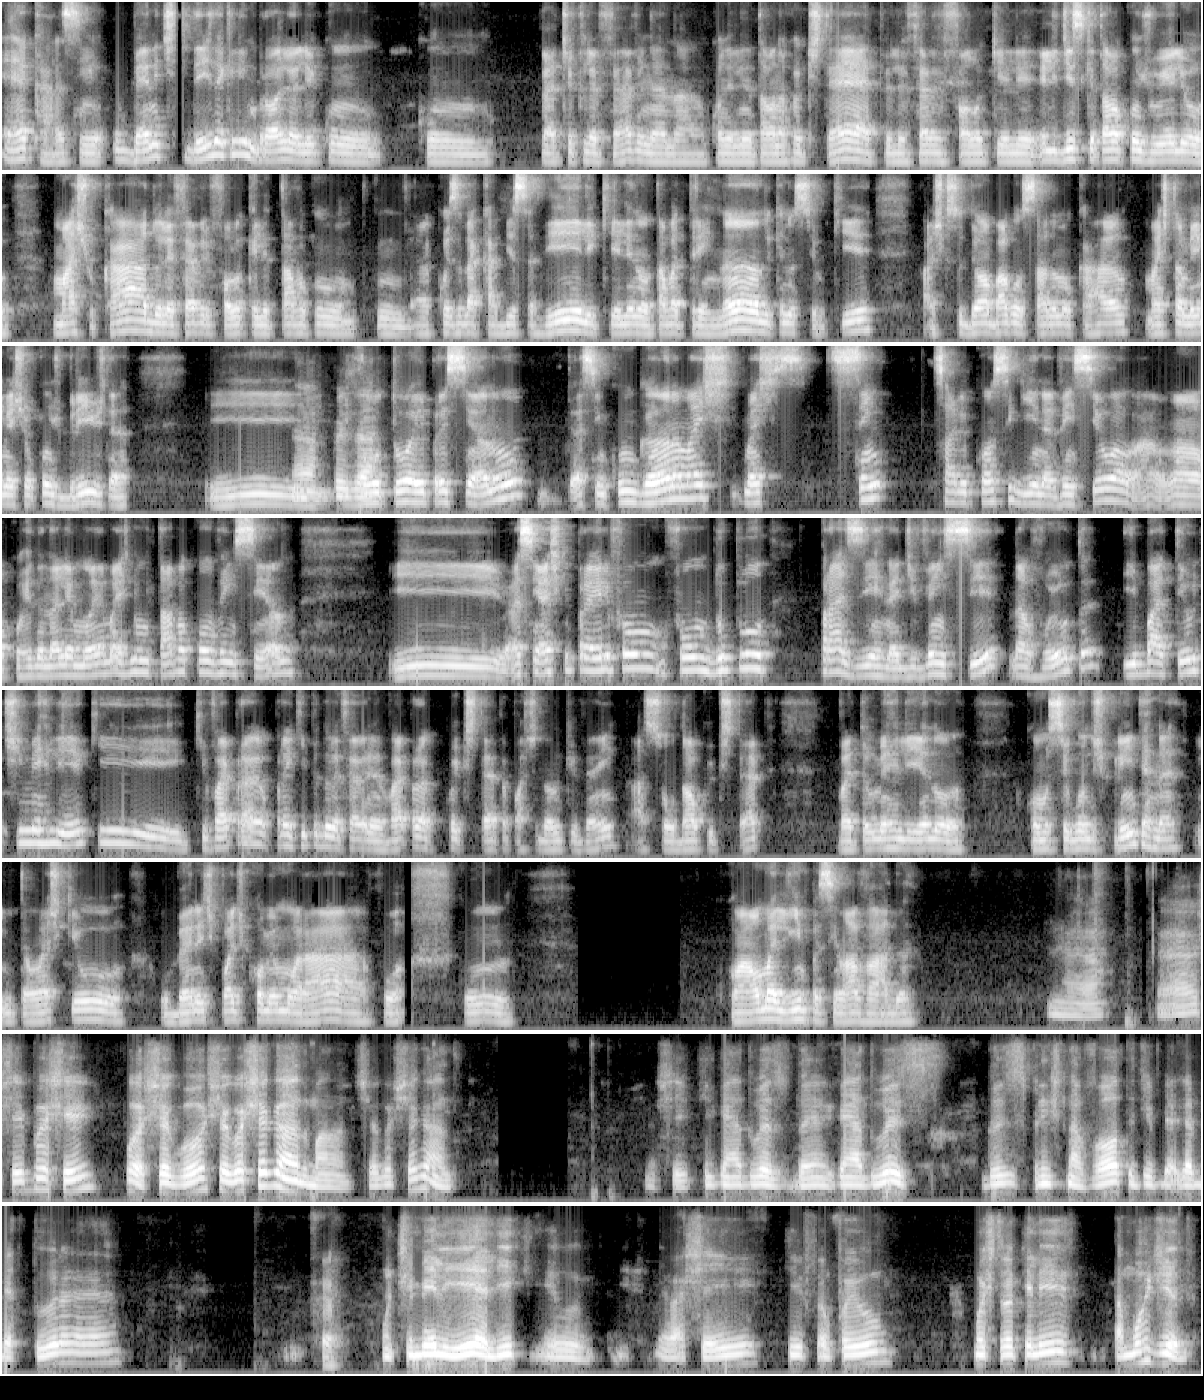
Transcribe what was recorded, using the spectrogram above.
É, cara, assim, o Bennett, desde aquele embrólio ali com, com Patrick Lefebvre, né, na, quando ele estava na Quickstep, o Lefebvre falou que ele, ele disse que estava com o joelho machucado, o Lefebvre falou que ele estava com, com, a coisa da cabeça dele, que ele não estava treinando, que não sei o que. Acho que isso deu uma bagunçada no cara, mas também mexeu com os brilhos, né? E, é, e voltou é. aí para esse ano, assim, com gana, mas, mas sem sabe, conseguir, né? Venceu uma corrida na Alemanha, mas não estava convencendo. E, assim, acho que para ele foi um, foi um duplo prazer, né? De vencer na volta e bater o time Merlier que, que vai para a equipe do Lefebvre, né? Vai para Quickstep a partir do ano que vem, a Soldal Quickstep. Vai ter o Merlier no, como segundo sprinter, né? Então acho que o, o Bennett pode comemorar pô, com, com a alma limpa, assim, lavada. É, é, achei, achei, pô, chegou, chegou chegando, mano, chegou chegando. Achei que ganhar duas, ganhar duas, dois sprints na volta de, de abertura é um time Elie ali, eu, eu achei que foi, foi o mostrou que ele tá mordido.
